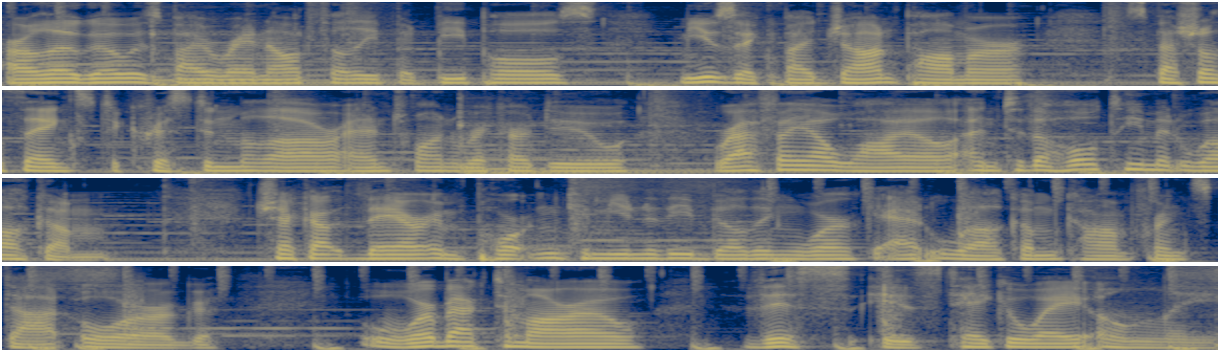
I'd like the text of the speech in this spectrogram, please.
Our logo is by Reynald Philippe at Beeples, music by John Palmer. Special thanks to Kristen Millar, Antoine Ricardou, Raphael Weil, and to the whole team at Welcome. Check out their important community building work at welcomeconference.org. We're back tomorrow. This is Takeaway Only.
